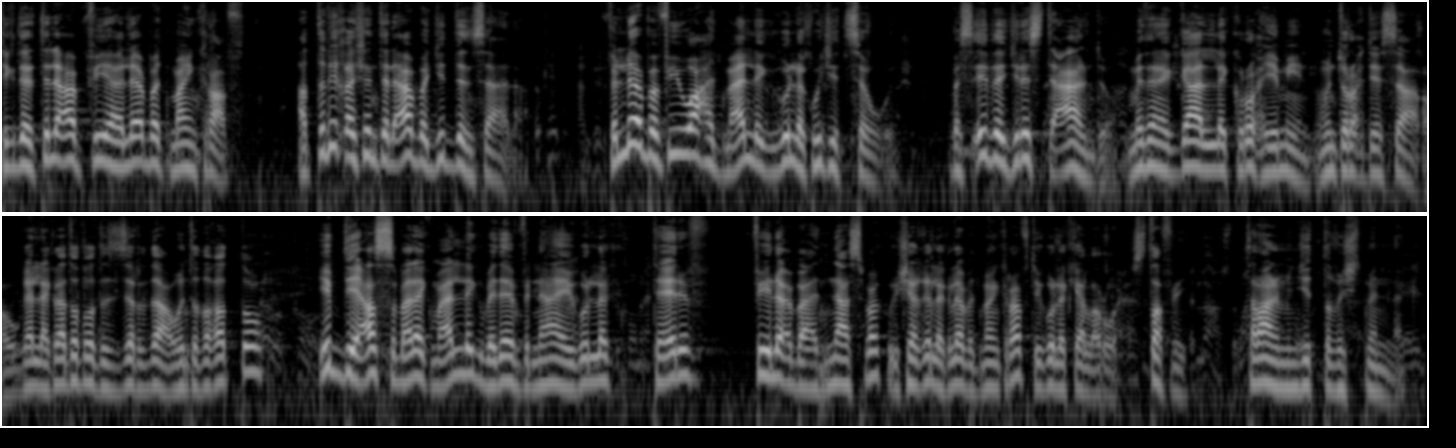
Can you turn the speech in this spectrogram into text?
تقدر تلعب فيها لعبة Minecraft الطريقة عشان تلعبها جدا سهلة. في اللعبة في واحد معلق يقول لك وش تسوي. بس إذا جلست عنده مثلا قال لك روح يمين وأنت رحت يسار أو قال لك لا تضغط الزر ذا وأنت ضغطته يبدأ يعصب عليك معلق بعدين في النهاية يقول لك تعرف في لعبة تناسبك ويشغل لك لعبة Minecraft يقول لك يلا روح اصطفل. تراني من جد طفشت منك.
